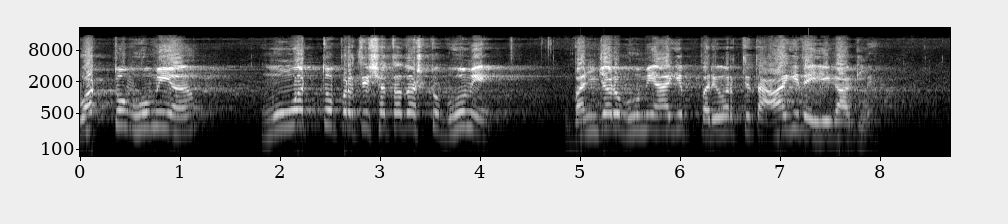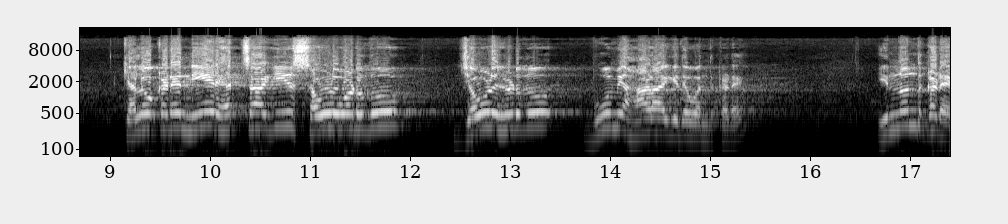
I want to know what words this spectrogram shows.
ಒಟ್ಟು ಭೂಮಿಯ ಮೂವತ್ತು ಪ್ರತಿಶತದಷ್ಟು ಭೂಮಿ ಬಂಜರು ಭೂಮಿಯಾಗಿ ಪರಿವರ್ತಿತ ಆಗಿದೆ ಈಗಾಗಲೇ. ಕೆಲವು ಕಡೆ ನೀರು ಹೆಚ್ಚಾಗಿ ಸೌಳು ಒಡೆದು ಜವಳು ಹಿಡಿದು ಭೂಮಿ ಹಾಳಾಗಿದೆ ಒಂದು ಕಡೆ, ಇನ್ನೊಂದು ಕಡೆ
